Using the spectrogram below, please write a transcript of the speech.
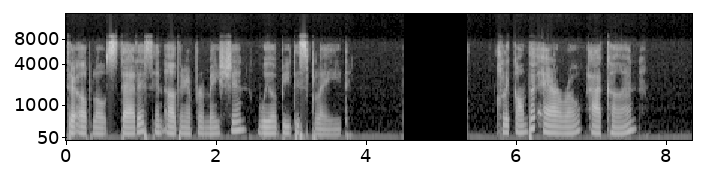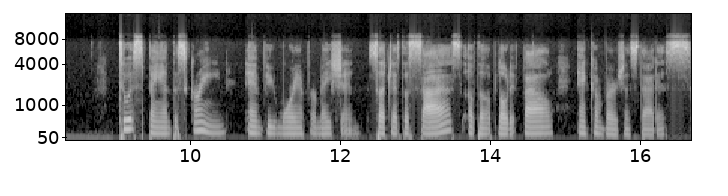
their upload status, and other information will be displayed. Click on the arrow icon to expand the screen and view more information, such as the size of the uploaded file and conversion status.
